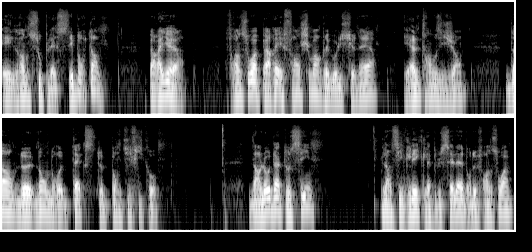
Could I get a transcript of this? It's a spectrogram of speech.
et grande souplesse. Et pourtant, par ailleurs, François paraît franchement révolutionnaire et intransigeant dans de nombreux textes pontificaux. Dans l'Audate aussi, l'encyclique la plus célèbre de François,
